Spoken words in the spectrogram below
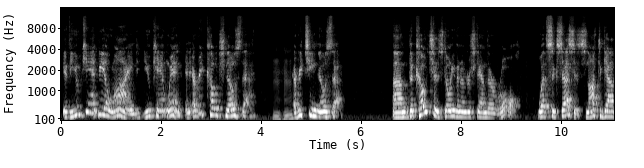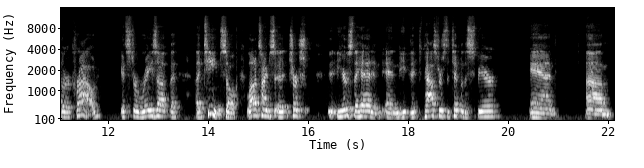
If you can't be aligned, you can't win. And every coach knows that. Mm-hmm. Every team knows that. Um, the coaches don't even understand their role. What success is, it's not to gather a crowd, it's to raise up a, a team. So a lot of times, uh, church, here's the head, and, and he, the pastor's the tip of the spear, and um,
